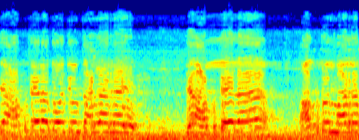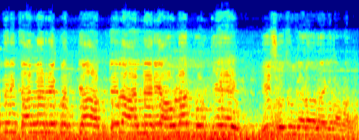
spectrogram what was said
त्या आपटेला दोष देऊन चालणार नाही. त्या आपटेला आपटून मारला तरी चालणार नाही पण त्या आपटेला आणणारी अवलाद कोणती आहे ही शोधून काढावं लागेल आम्हाला.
